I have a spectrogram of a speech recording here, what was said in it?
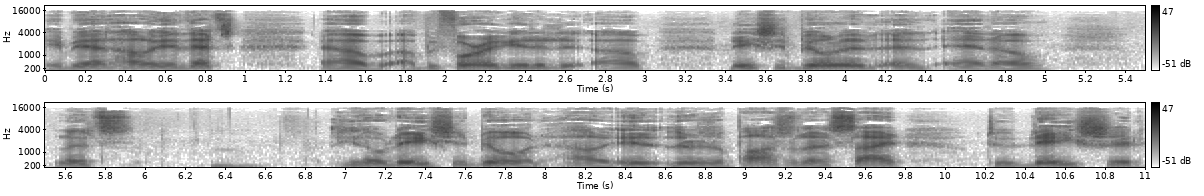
Amen. Hallelujah. That's um, uh, before I get into uh, nation building and and let's you know nation building. Hallelujah. There's a apostle that assigned to nation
